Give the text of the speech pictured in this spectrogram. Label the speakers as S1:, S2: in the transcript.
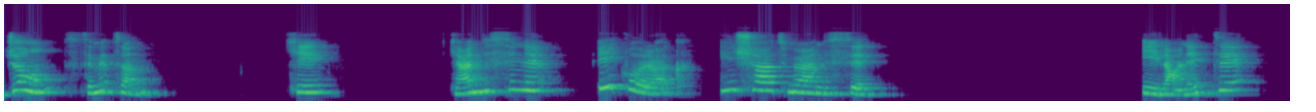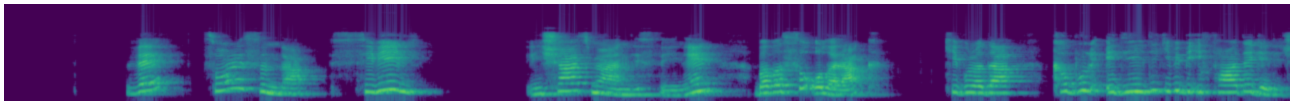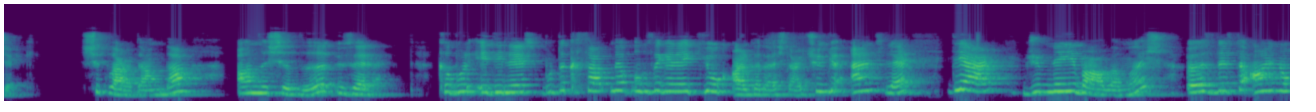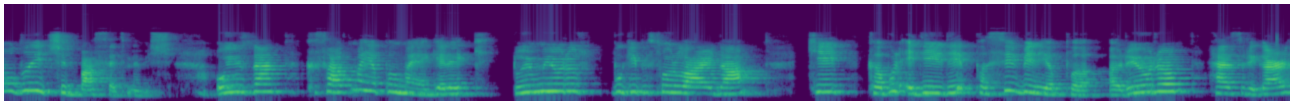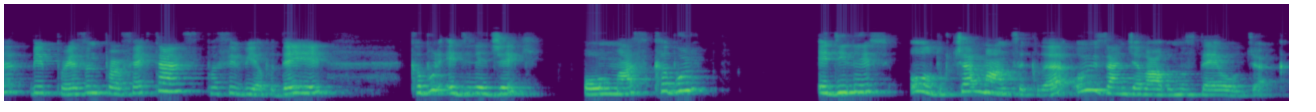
S1: John Smith'ın ki kendisini ilk olarak inşaat mühendisi ilan etti ve sonrasında sivil inşaat mühendisliğinin babası olarak ki burada kabul edildi gibi bir ifade gelecek. Şıklardan da anlaşıldığı üzere. Kabul edilir. Burada kısaltma yapmamıza gerek yok arkadaşlar. Çünkü and ile diğer cümleyi bağlamış. Özdesi aynı olduğu için bahsetmemiş. O yüzden kısaltma yapılmaya gerek duymuyoruz bu gibi sorularda ki kabul edildi pasif bir yapı arıyorum. Has regarded bir present perfect tense pasif bir yapı değil. Kabul edilecek olmaz. Kabul edilir oldukça mantıklı. O yüzden cevabımız D olacak.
